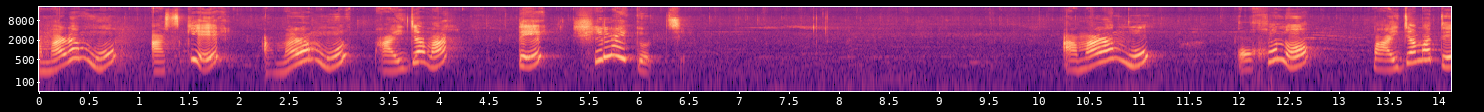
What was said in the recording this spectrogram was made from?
আমার আম্মু আজকে আমার আম্মুর পায়জামাতে সেলাই করছে। আমার আম্মু কখনো পায়জামাতে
